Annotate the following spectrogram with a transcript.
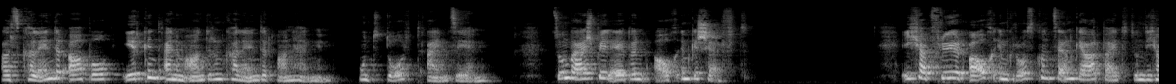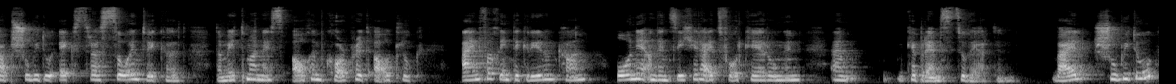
als Kalenderabo irgendeinem anderen Kalender anhängen und dort einsehen. Zum Beispiel eben auch im Geschäft. Ich habe früher auch im Großkonzern gearbeitet und ich habe Schubido extra so entwickelt, damit man es auch im Corporate Outlook einfach integrieren kann, ohne an den Sicherheitsvorkehrungen ähm, gebremst zu werden weil Schubidu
